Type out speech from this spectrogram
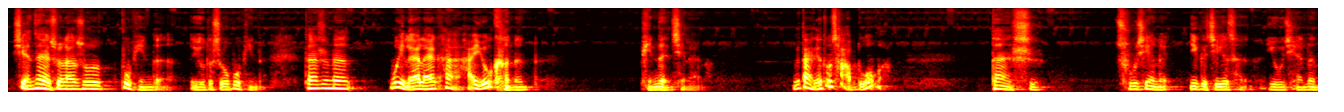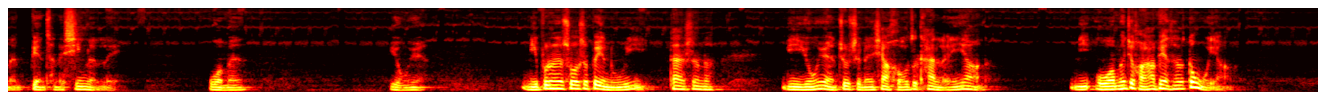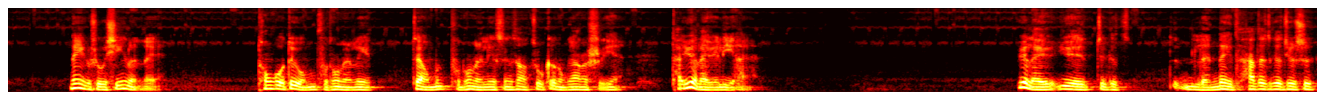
现在虽然说不平等，有的时候不平等，但是呢，未来来看还有可能平等起来了，因为大家都差不多嘛。但是出现了一个阶层，有钱的人变成了新人类，我们永远，你不能说是被奴役，但是呢，你永远就只能像猴子看人一样的，你我们就好像变成了动物一样那个时候新人类。通过对我们普通人类，在我们普通人类身上做各种各样的实验，他越来越厉害。越来越这个人类他的这个就是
